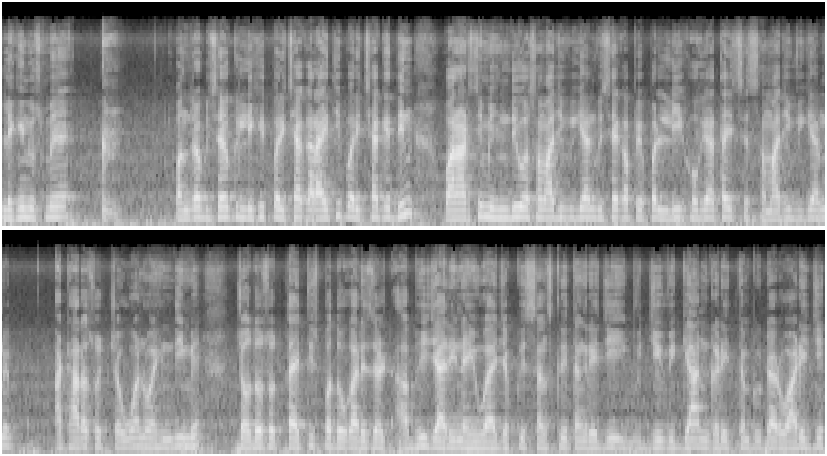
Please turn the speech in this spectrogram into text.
लेकिन उसमें पंद्रह विषयों की लिखित परीक्षा कराई थी। परीक्षा के दिन वाराणसी में हिंदी और सामाजिक विज्ञान विषय का पेपर लीक हो गया था। इससे सामाजिक विज्ञान में अठारह व हिंदी में 1433 पदों का रिज़ल्ट अभी जारी नहीं हुआ है, जबकि संस्कृत, अंग्रेज़ी, जीव विज्ञान, गणित, कंप्यूटर, वाणिज्य,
